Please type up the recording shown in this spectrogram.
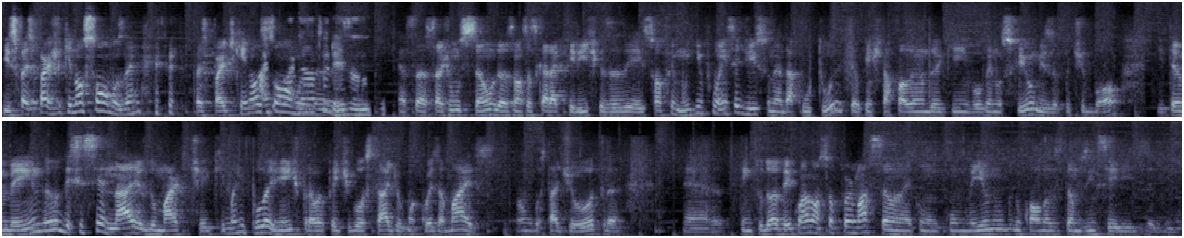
Isso faz parte do que nós somos, né? faz parte de quem nós Faz somos. parte da né? natureza, né? Essa, essa junção das nossas características aí sofre muita influência disso, né? Da cultura, que é o que a gente está falando aqui envolvendo os filmes, o futebol, e também do- desse cenário do marketing aí que manipula a gente para a gente gostar de alguma coisa a mais, vamos gostar de outra. É, tem tudo a ver com a nossa formação, né? Com, com o meio no, no qual nós estamos inseridos ali. Né?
